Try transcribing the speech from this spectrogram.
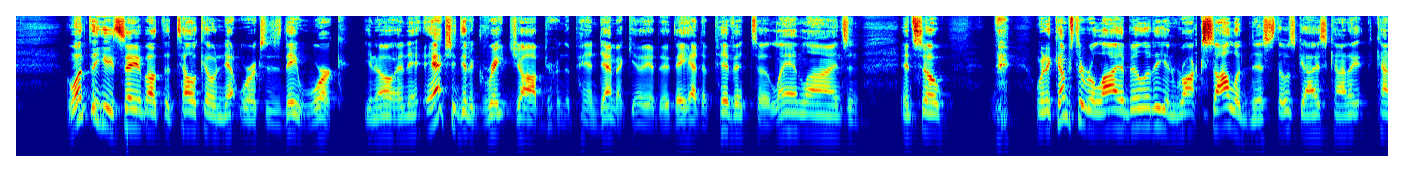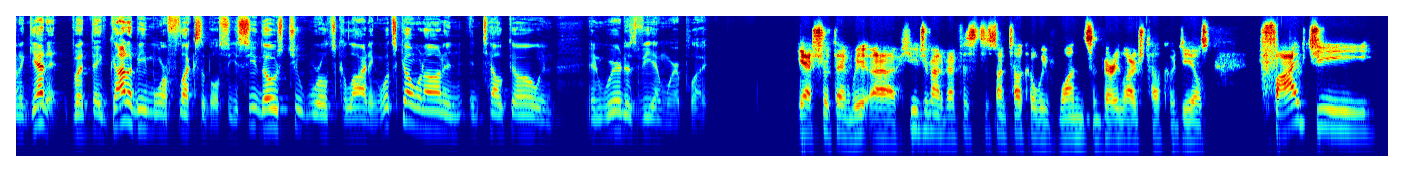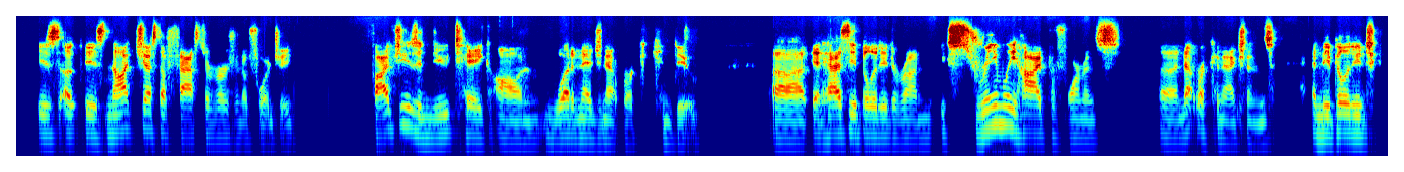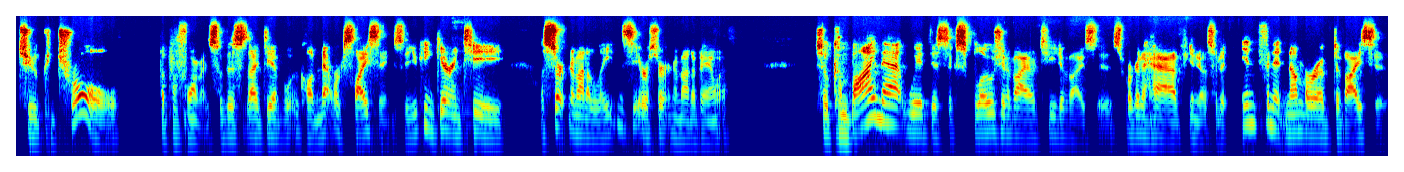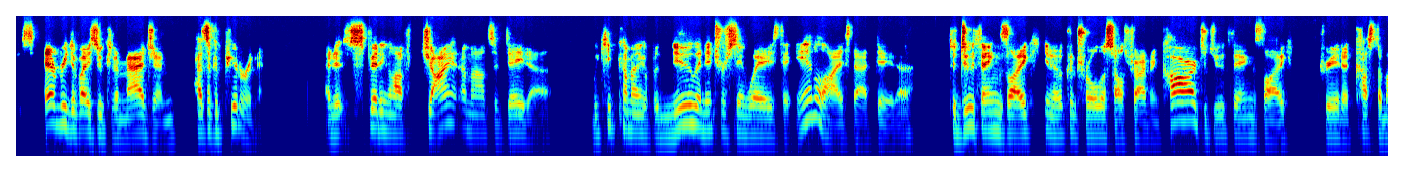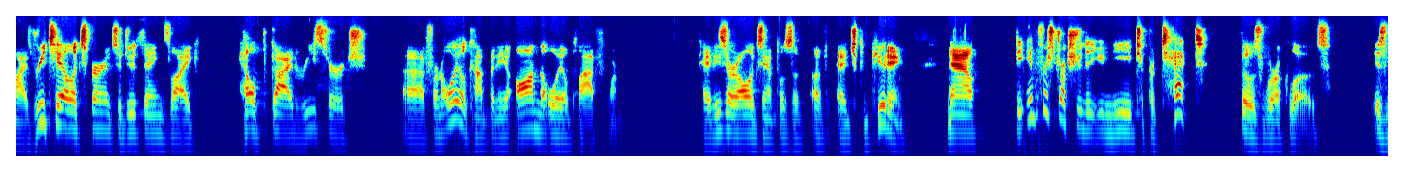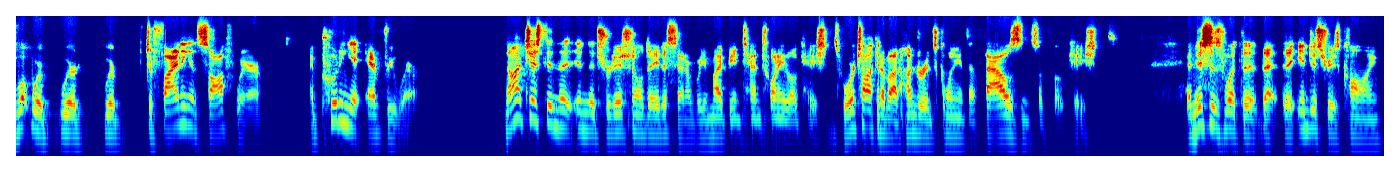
one thing you say about the telco networks is they work, you know, and they actually did a great job during the pandemic. You know, they had to pivot to landlines and, and so when it comes to reliability and rock solidness, those guys kind of kind of get it, but they've got to be more flexible. So you see those two worlds colliding. What's going on in, in telco and, and where does VMware play? Yeah, sure thing. We a uh, huge amount of emphasis on telco. We've won some very large telco deals. 5G is a, is not just a faster version of 4G. 5G is a new take on what an edge network can do. Uh, it has the ability to run extremely high performance uh, network connections and the ability to, to control the performance. So this is idea of what we call network slicing. So you can guarantee a certain amount of latency or a certain amount of bandwidth. So combine that with this explosion of IoT devices, we're going to have, you know, sort of infinite number of devices. Every device you can imagine has a computer in it, and it's spitting off giant amounts of data. We keep coming up with new and interesting ways to analyze that data to do things like, you know, control a self-driving car, to do things like create a customized retail experience, to do things like help guide research uh, for an oil company on the oil platform. Okay, these are all examples of, of edge computing. Now, the infrastructure that you need to protect those workloads is what we're, we're, we're defining in software and putting it everywhere. Not just in the, in the traditional data center where you might be in 10, 20 locations. We're talking about hundreds going into thousands of locations. And this is what the, the, the industry is calling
